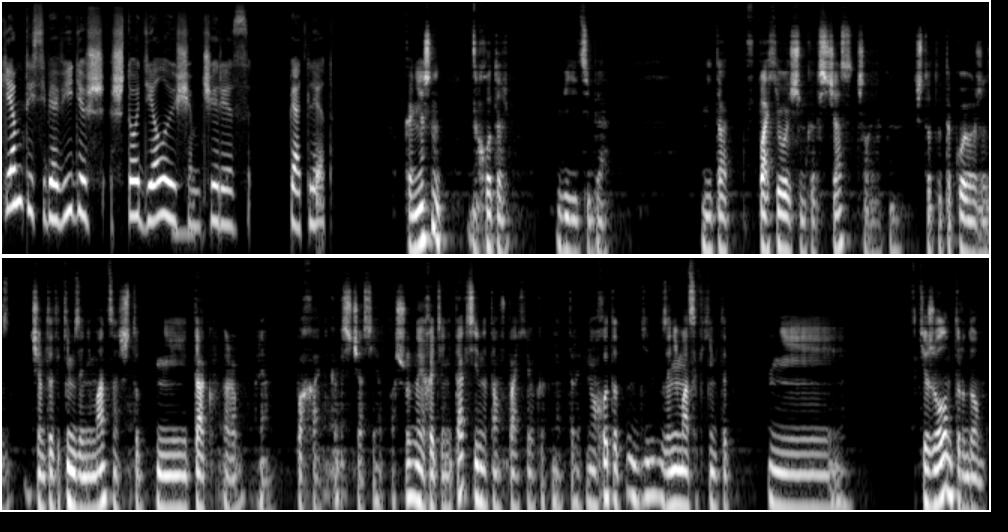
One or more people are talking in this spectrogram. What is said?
Кем ты себя видишь, что делающим через пять лет? Конечно, охота видеть себя не так впахивающим, как сейчас человеком. Что-то такое уже, чем-то таким заниматься, чтобы не так прям пахать, как сейчас я пашу. Но я хотя не так сильно там впахиваю, как некоторые. Но охота заниматься каким-то не тяжелым трудом,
